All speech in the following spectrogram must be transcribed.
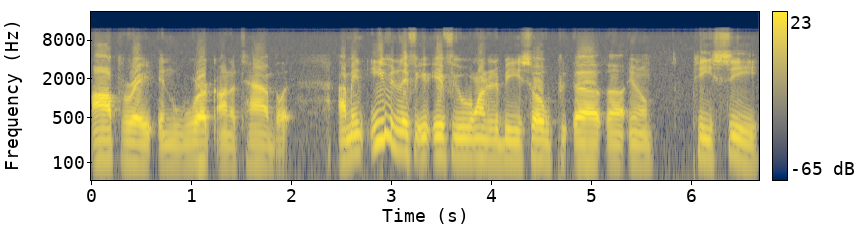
operate and work on a tablet. I mean, even if you, if you wanted to be so uh, uh, you know PC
